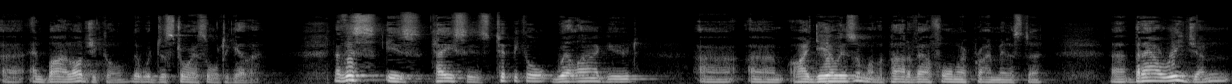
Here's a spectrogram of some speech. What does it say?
uh, and biological, that would destroy us altogether. Now, this is, case is typical, well argued uh, um, idealism on the part of our former Prime Minister. Uh, but our region,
